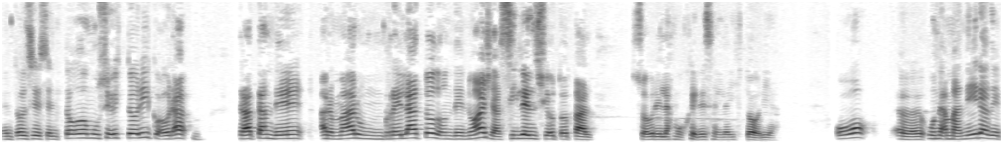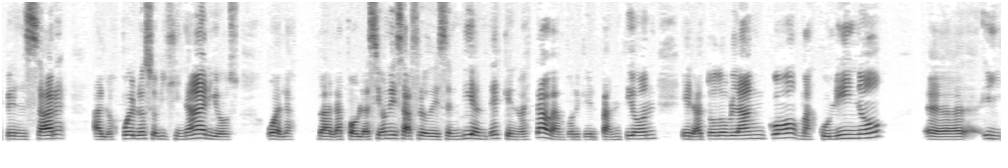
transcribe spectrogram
Entonces, en todo museo histórico ahora tratan de armar un relato donde no haya silencio total sobre las mujeres en la historia. O eh, una manera de pensar a los pueblos originarios o a las, poblaciones afrodescendientes que no estaban, porque el panteón era todo blanco, masculino, eh, y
